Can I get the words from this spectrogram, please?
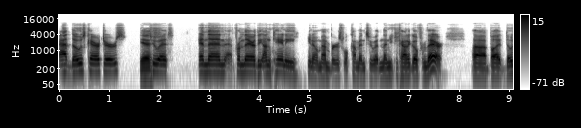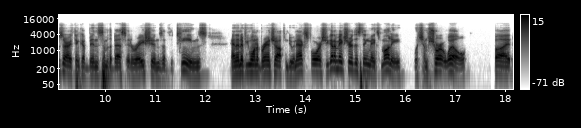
add those characters yes. to it, and then from there the uncanny, you know, members will come into it, and then you can kind of go from there. Uh, but those are, I think, have been some of the best iterations of the teams. And then if you want to branch off and do an X Force, you got to make sure this thing makes money, which I'm sure it will. But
